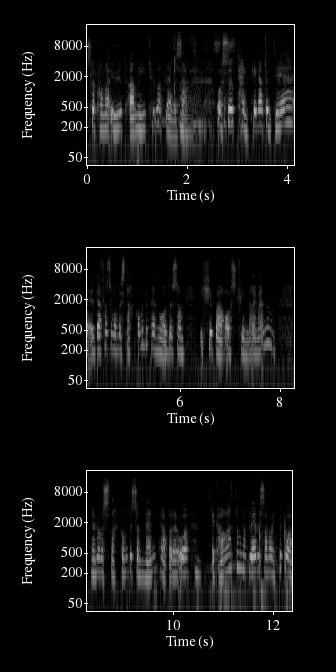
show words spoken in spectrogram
skal komme ut av metoo-opplevelser. Og så tenker jeg at det, Derfor så må vi snakke om det på en måte som ikke bare oss kvinner imellom. Men vi må snakke om det som menn hører det. Og jeg har hatt noen opplevelser nå etterpå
